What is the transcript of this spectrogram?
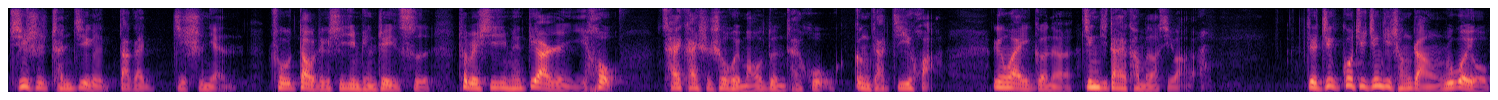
其实沉寂了大概几十年，出到这个习近平这一次，特别是习近平第二任以后，才开始社会矛盾才会更加激化。另外一个呢，经济大家看不到希望了。这经过去经济成长，如果有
